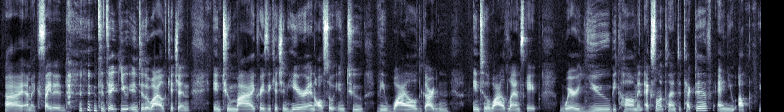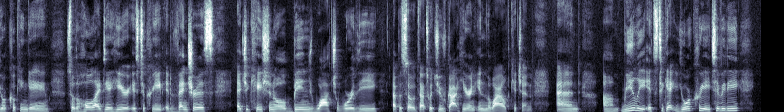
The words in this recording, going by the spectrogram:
I am excited to take you into the Wild Kitchen into my crazy kitchen here and also into the wild garden, into the wild landscape where you become an excellent plant detective and you up your cooking game. So the whole idea here is to create adventurous, educational, binge watch worthy episodes. That's what you've got here in In the Wild Kitchen. And um, really, it's to get your creativity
